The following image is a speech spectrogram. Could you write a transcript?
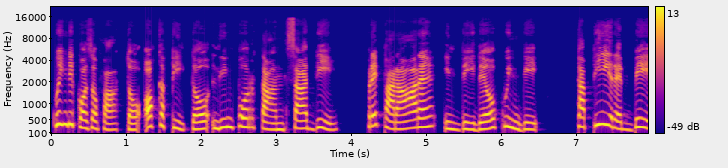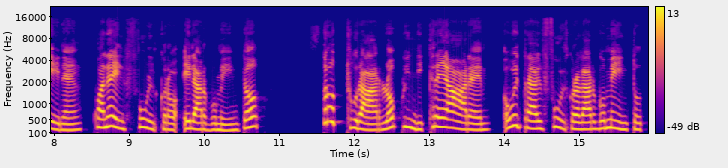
Quindi cosa ho fatto? Ho capito l'importanza di preparare il video, quindi capire bene qual è il fulcro e l'argomento strutturarlo, quindi creare oltre al fulcro, all'argomento,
